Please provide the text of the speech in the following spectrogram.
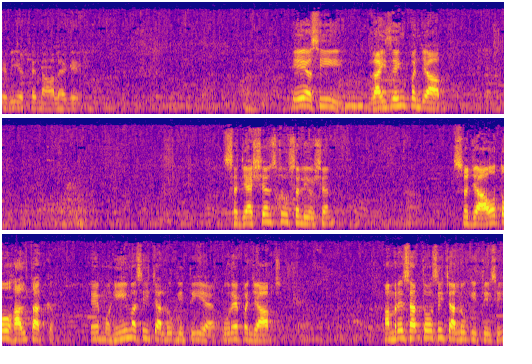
ਇਹ ਵੀ ਇੱਥੇ ਨਾਲ ਹੈਗੇ। ਇਹ ਅਸੀਂ rising Punjab suggestions to solution ਸੁਝਾਓ ਤੋਂ ਹੱਲ ਤੱਕ ਇਹ ਮੁਹਿੰਮ ਅਸੀਂ ਚਾਲੂ ਕੀਤੀ ਹੈ ਪੂਰੇ ਪੰਜਾਬ 'ਚ। ਅੰਮ੍ਰਿਤਸਰ ਤੋਂ ਅਸੀਂ ਚਾਲੂ ਕੀਤੀ ਸੀ।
